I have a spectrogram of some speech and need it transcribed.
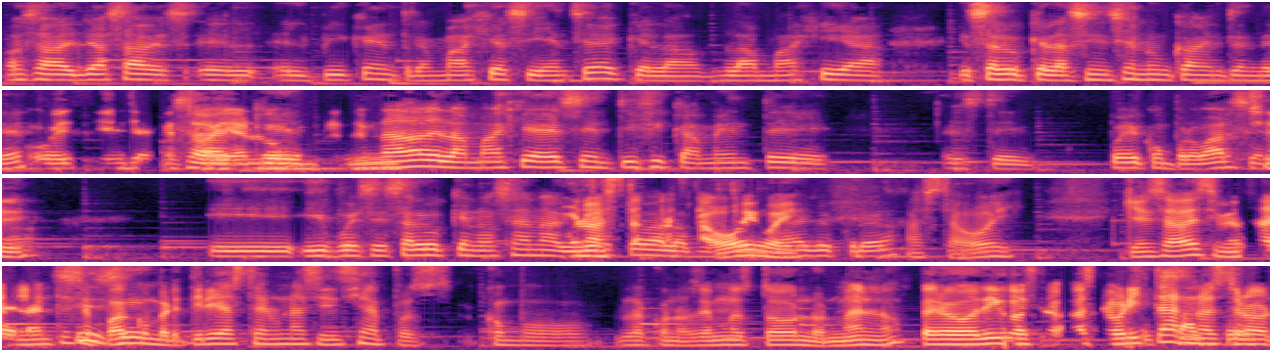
o sea, ya sabes, el, el pique entre magia y ciencia, que la, la magia es algo que la ciencia nunca va a entender. O es ciencia que O sea, no que nada de la magia es científicamente, este, puede comprobarse, Sí. ¿no? Y, y pues es algo que no se han abierto Bueno, hasta- a la hasta hoy, güey. oportunidad, yo creo. hasta hoy. Quién sabe si más adelante Sí, se pueda sí. convertir ya hasta en una ciencia, pues como la conocemos todo normal, ¿no? Pero digo, hasta, hasta ahorita Exacto. nuestro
